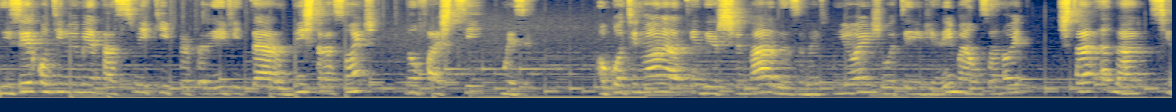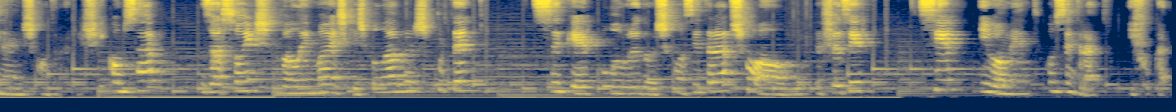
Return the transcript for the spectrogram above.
Dizer continuamente à sua equipa para evitar distrações não faz de si um exemplo. Ao continuar a atender chamadas a meio de reuniões ou até enviar e-mails à noite, está a dar sinais contrários. E como sabe, as ações valem mais que as palavras, portanto, se quer colaboradores concentrados ou algo a fazer, ser igualmente concentrado e focado.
